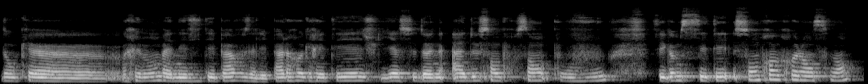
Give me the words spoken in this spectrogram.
Donc euh, vraiment, bah, n'hésitez pas, vous n'allez pas le regretter. Julia se donne à 200% pour vous. C'est comme si c'était son propre lancement.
